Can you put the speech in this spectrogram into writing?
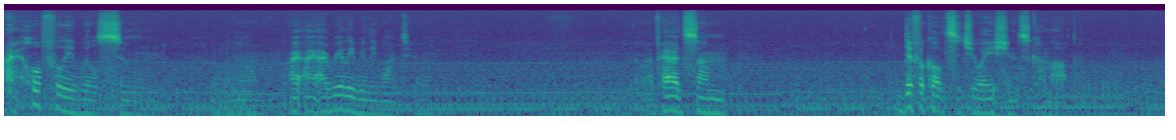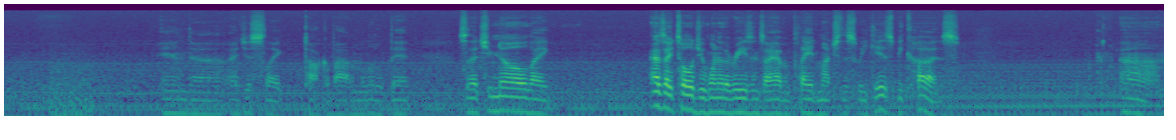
I hopefully will soon you know? I, I, I really really want to. I've had some difficult situations come up I just like talk about them a little bit so that you know like as I told you, one of the reasons I haven't played much this week is because um,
